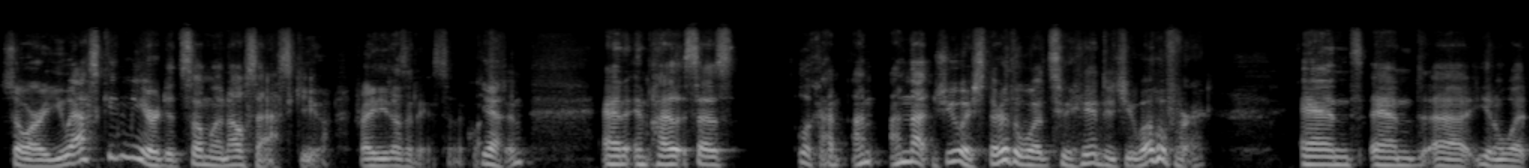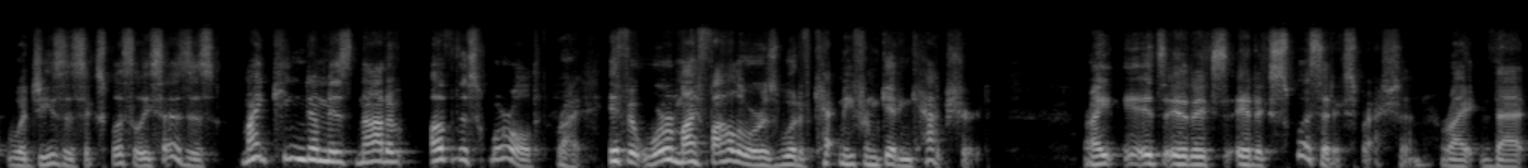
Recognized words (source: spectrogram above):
"So, are you asking me, or did someone else ask you?" Right? He doesn't answer the Yeah. question, and and Pilate says, "Look, I'm I'm I'm not Jewish. They're the ones who handed you over." and and uh, you know what what jesus explicitly says is my kingdom is not of, of this world Right. if it were my followers would have kept me from getting captured right it's it, it's an explicit expression right that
